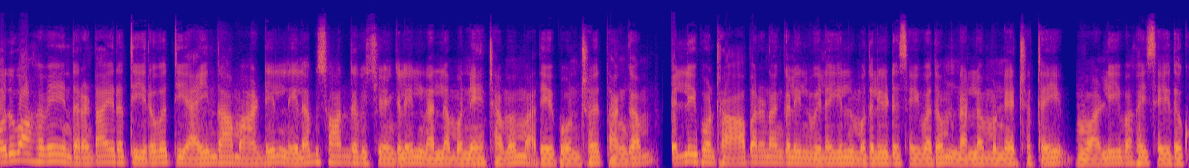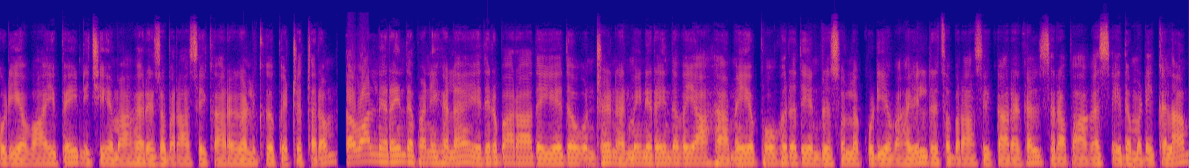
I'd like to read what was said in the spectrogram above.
பொதுவாகவே இந்த ரெண்டாயிரத்தி இருபத்தி ஐந்தாம் ஆண்டில் நிலம் சார்ந்த விஷயங்களில் நல்ல முன்னேற்றமும் அதே போன்று தங்கம் வெள்ளி போன்ற ஆபரணங்களின் விலையில் முதலீடு செய்வதும் நல்ல முன்னேற்றத்தை வழிவகை செய்தக்கூடிய வாய்ப்பை நிச்சயமாக ரிசபராசிக்காரர்களுக்கு பெற்றுத்தரும் சவால் நிறைந்த பணிகளை எதிர்பாராத ஏதோ ஒன்று நன்மை நிறைந்தவையாக அமைய போகிறது என்று சொல்லக்கூடிய வகையில் ரிசபராசிக்காரர்கள் சிறப்பாக செய்து முடிக்கலாம்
